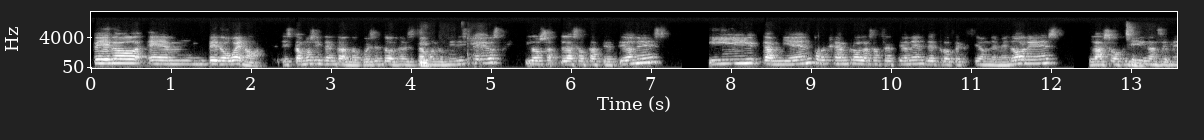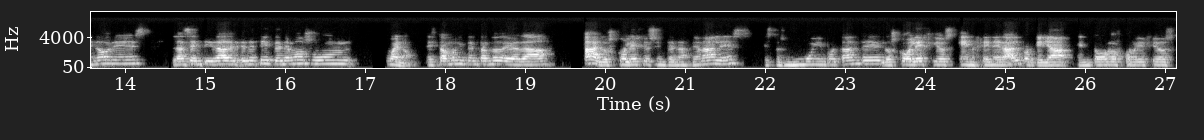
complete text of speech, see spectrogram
Pero, em, pero bueno, estamos intentando, pues entonces estamos los ministerios, los, las asociaciones y también, por ejemplo, las asociaciones de protección de menores, las oficinas de menores, las entidades, es decir, tenemos un, bueno, estamos intentando de verdad, a los colegios internacionales, esto es muy importante, los colegios en general, porque ya en todos los colegios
